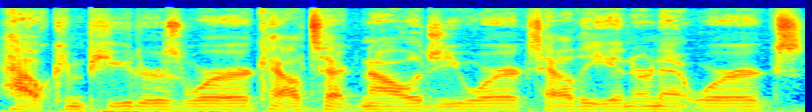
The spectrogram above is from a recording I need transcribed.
how computers work, how technology works, how the internet works,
